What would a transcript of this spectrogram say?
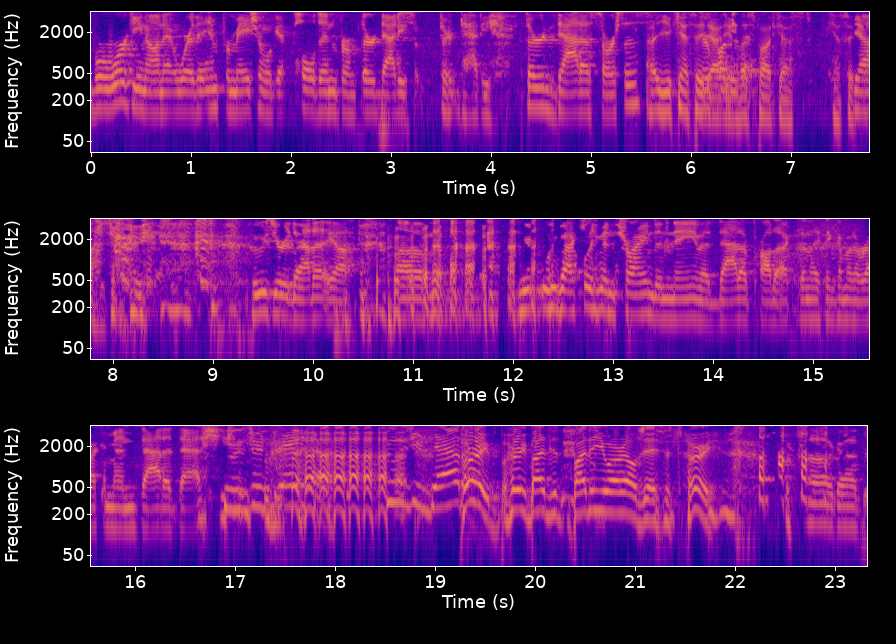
we're working on it where the information will get pulled in from third daddy, third daddy, third data sources. Uh, you can't say daddy on this podcast. You can't say Yeah, daddy. sorry. Who's your data? Yeah. Um, we've, we've actually been trying to name a data product, and I think I'm going to recommend Data Daddy. Who's your dad? Who's your dad? Hurry, hurry! Buy the buy the URL, Jason. Hurry! oh, God.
